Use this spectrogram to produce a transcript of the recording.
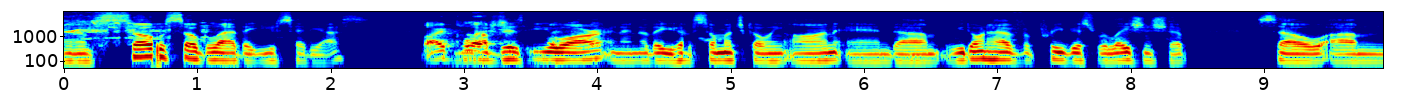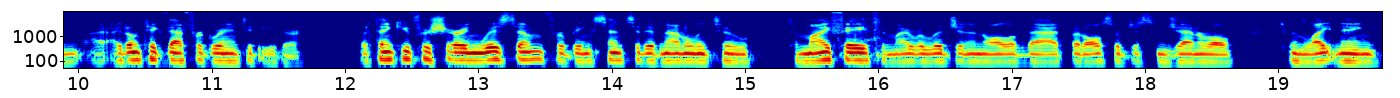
And I'm so, so glad that you said yes. My pleasure. How busy you are, and I know that you have so much going on, and um, we don't have a previous relationship, so um, I, I, don't take that for granted either. But thank you for sharing wisdom, for being sensitive not only to to my faith and my religion and all of that, but also just in general to enlightening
